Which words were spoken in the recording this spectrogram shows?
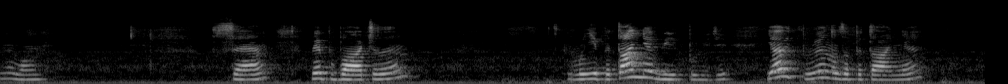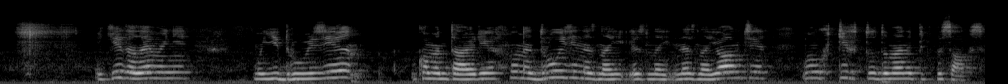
Нема. Все. Ви побачили мої питання, відповіді. Я відповів на запитання, які дали мені мої друзі в коментарі. Ну, не друзі, не, знай... знай- незнайомці, ну, ті, хто до мене підписався.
